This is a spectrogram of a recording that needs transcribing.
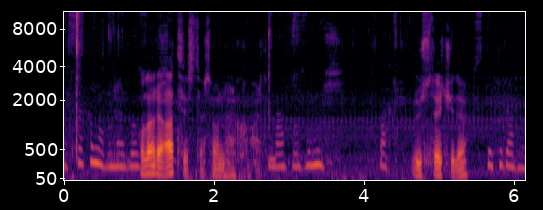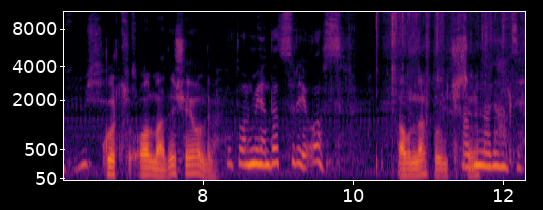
alsak ama bunlar bozulmuş. Onları at istersen onları kopart. Bunlar bozulmuş. Bak Üstteki de. üstteki de bozulmuş. Kurt olmadığı şey oldu. Kurt olmayan da sürüyor. Olsun. Ha bunlar bu Ha, ikisini. bunları alacağım.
